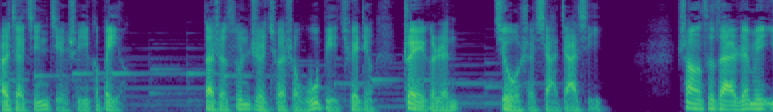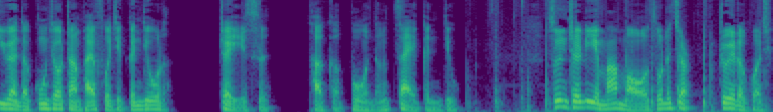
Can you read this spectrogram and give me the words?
而且仅仅是一个背影。但是孙志却是无比确定，这个人就是夏佳琪。上次在人民医院的公交站牌附近跟丢了，这一次他可不能再跟丢。孙志立马卯足了劲儿追了过去。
